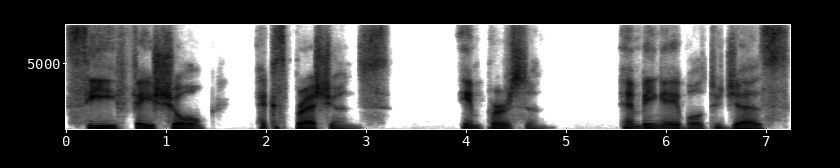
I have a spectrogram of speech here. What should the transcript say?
see facial expressions in person and being able to just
